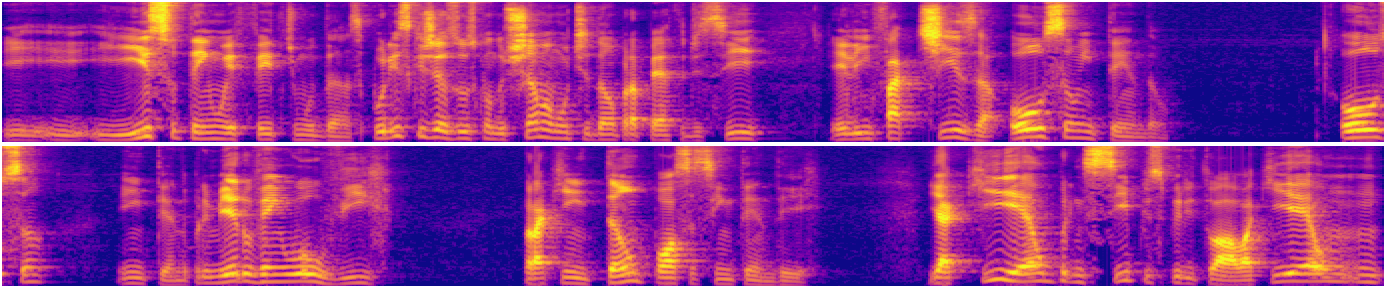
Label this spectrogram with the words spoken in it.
e, e, e isso tem um efeito de mudança. Por isso que Jesus, quando chama a multidão para perto de si, ele enfatiza: ouçam e entendam. Ouçam e entendam. Primeiro vem o ouvir, para que então possa se entender. E aqui é um princípio espiritual, aqui é um,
